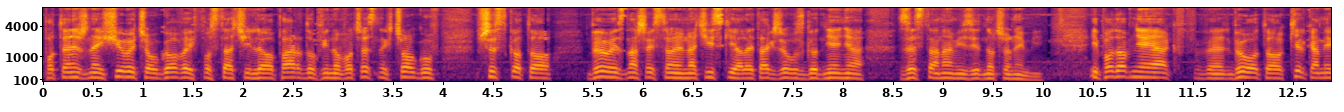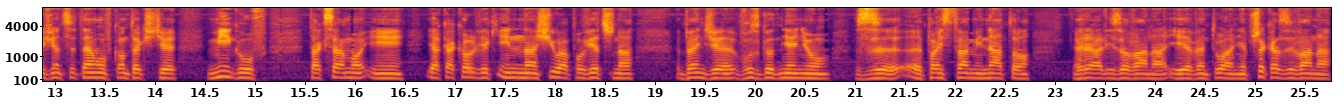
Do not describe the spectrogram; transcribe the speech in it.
potężnej siły czołgowej w postaci leopardów i nowoczesnych czołgów. Wszystko to były z naszej strony naciski, ale także uzgodnienia ze Stanami Zjednoczonymi. I podobnie jak było to kilka miesięcy temu w kontekście migów, tak samo i jakakolwiek inna siła powietrzna będzie w uzgodnieniu z e, państwami NATO realizowana i ewentualnie przekazywana.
